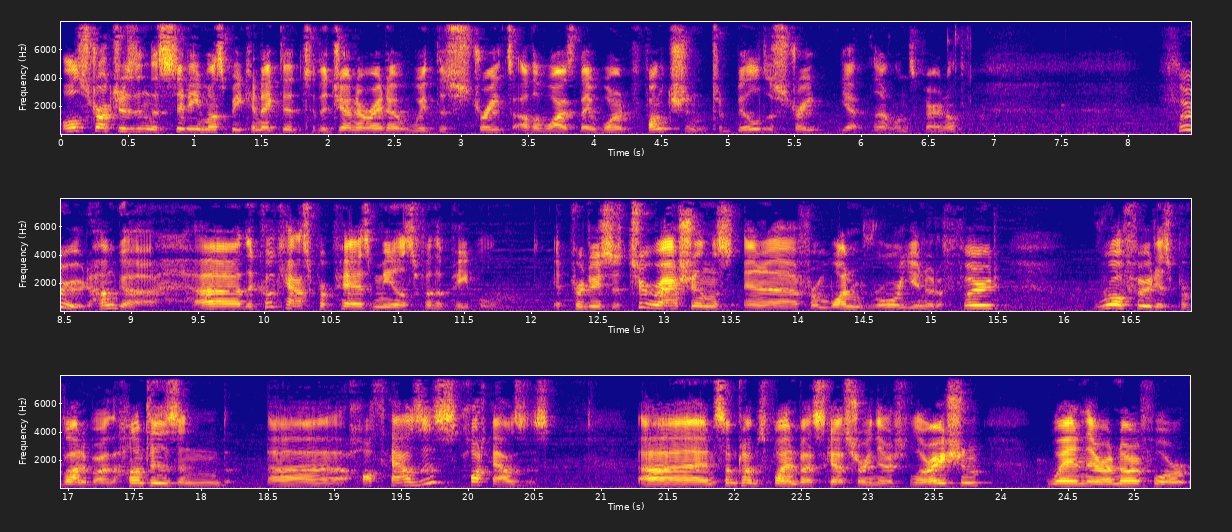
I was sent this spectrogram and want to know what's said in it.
All structures in the city must be connected to the generator with the streets, otherwise they won't function. To build a street, yep, that one's fair enough. Food, hunger. Uh, the cookhouse prepares meals for the people. It produces two rations uh, from one raw unit of food. Raw food is provided by the hunters and uh, hothouses, hothouses, uh, and sometimes found by scouts during their exploration. When there are no four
